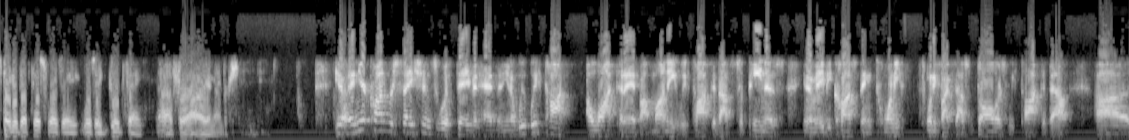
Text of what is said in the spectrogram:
stated that this was a was a good thing uh, for RA members. You know, in your conversations with David Hedman, you know, we, we've talked a lot today about money. We've talked about subpoenas, you know, maybe costing twenty twenty five thousand dollars. We've talked about uh,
